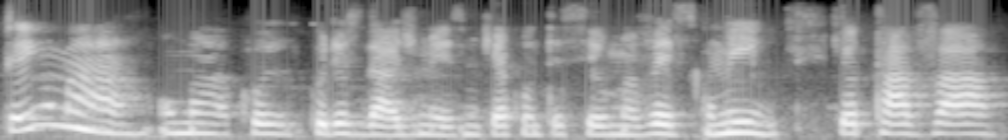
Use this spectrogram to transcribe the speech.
Tem uma, uma curiosidade mesmo que aconteceu uma vez comigo, que eu tava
